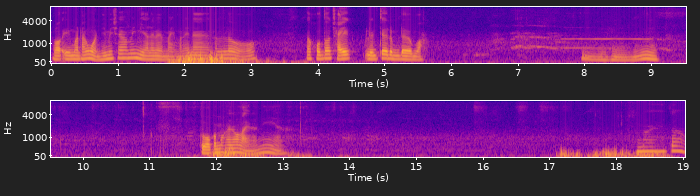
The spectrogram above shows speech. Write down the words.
เราเองมาทั้งหมดนี้ไม่ใช่ว่าไม่มีอะไรใหม่ๆมาเลยนะฮัลโหลแล้วคงต้องใช้เรนเจอร์เดิมๆว่ะตัวก็ไม่ค่อยเท่าไหร่นะเนี่ย ไม่ต้อง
